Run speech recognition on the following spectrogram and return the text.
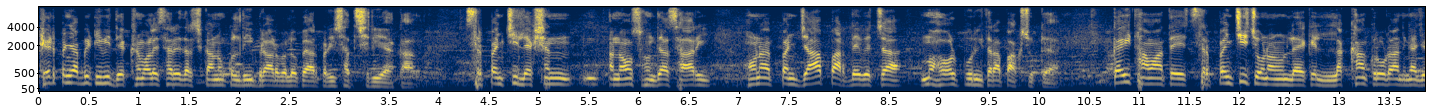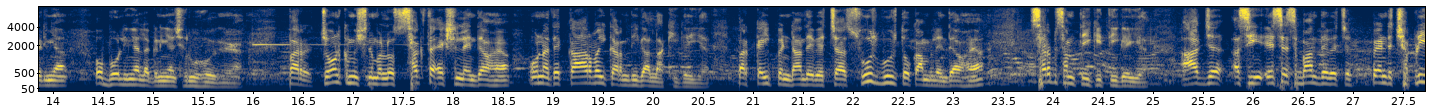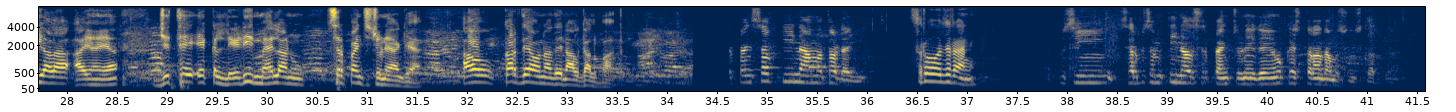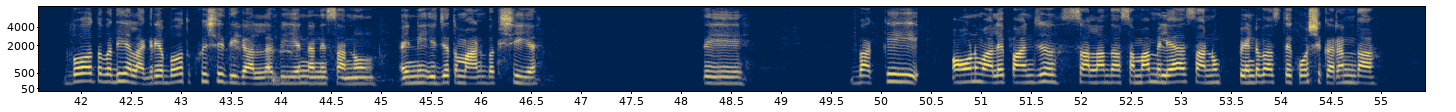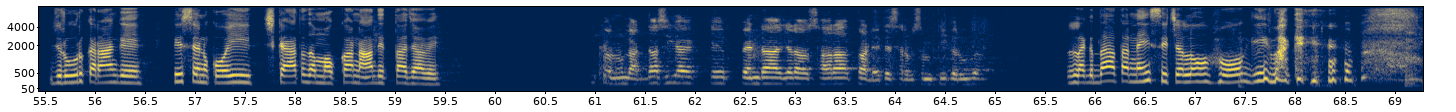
ਖੇਡ ਪੰਜਾਬੀ ਟੀਵੀ ਦੇਖਣ ਵਾਲੇ ਸਾਰੇ ਦਰਸ਼ਕਾਂ ਨੂੰ ਕੁਲਦੀਪ ਬਰਾੜ ਵੱਲੋਂ ਪਿਆਰ ਭਰੀ ਸਤਿ ਸ਼੍ਰੀ ਅਕਾਲ। ਸਰਪੰਚੀ ਇਲੈਕਸ਼ਨ ਅਨਾਉਂਸ ਹੁੰਦਿਆਂ ਸਾਰੀ ਹੁਣ ਪੰਜਾਬ ਭਰ ਦੇ ਵਿੱਚ ਮਾਹੌਲ ਪੂਰੀ ਤਰ੍ਹਾਂ ਪੱਕ ਚੁੱਕਿਆ ਹੈ। ਕਈ ਥਾਵਾਂ ਤੇ ਸਰਪੰਚੀ ਚੋਣਾਂ ਨੂੰ ਲੈ ਕੇ ਲੱਖਾਂ ਕਰੋੜਾਂ ਦੀਆਂ ਜਿਹੜੀਆਂ ਉਹ ਬੋਲੀਆਂ ਲੱਗਣੀਆਂ ਸ਼ੁਰੂ ਹੋ ਗਈਆਂ। ਪਰ ਚੋਣ ਕਮਿਸ਼ਨ ਵੱਲੋਂ ਸਖਤ ਐਕਸ਼ਨ ਲੈਂਦਿਆਂ ਹੋਇਆਂ ਉਹਨਾਂ ਤੇ ਕਾਰਵਾਈ ਕਰਨ ਦੀ ਗੱਲ ਆਖੀ ਗਈ ਹੈ। ਪਰ ਕਈ ਪਿੰਡਾਂ ਦੇ ਵਿੱਚ ਸੂਝ-ਬੂਝ ਤੋਂ ਕੰਮ ਲੈਂਦਿਆਂ ਹੋਇਆਂ ਸਰਬਸੰਮਤੀ ਕੀਤੀ ਗਈ ਹੈ। ਅੱਜ ਅਸੀਂ ਇਸੇ ਸਬੰਧ ਦੇ ਵਿੱਚ ਪਿੰਡ ਛਪੜੀ ਵਾਲਾ ਆਏ ਹੋਏ ਹਾਂ ਜਿੱਥੇ ਇੱਕ ਲੇਡੀ ਮਹਿਲਾ ਨੂੰ ਸਰਪੰਚ ਚੁਣਿਆ ਗਿਆ। ਆਓ ਕਰਦੇ ਹਾਂ ਉਹਨਾਂ ਦੇ ਨਾਲ ਗੱਲਬਾਤ। ਸਰਪੰਚ ਸਾਹਿਬ ਕੀ ਨਾਮ ਹੈ ਤੁਹਾਡਾ ਜੀ? ਸਰੋਜ ਰਾਣੀ। ਤੁਸੀਂ ਸਰਬਸੰਮਤੀ ਨਾਲ ਸਰਪੰਚ ਚੁਣੇ ਗਏ ਹੋ ਕਿਸ ਤਰ੍ਹਾਂ ਦਾ ਮਹਿਸੂਸ ਕਰਦੇ ਹੋ? ਬਹੁਤ ਵਧੀਆ ਲੱਗ ਰਿਹਾ, ਬਹੁਤ ਖੁਸ਼ੀ ਦੀ ਗੱਲ ਹੈ ਵੀ ਇਹਨਾਂ ਨੇ ਸਾਨੂੰ ਇੰਨੀ ਇੱਜ਼ਤ ਮਾਣ ਬਖਸ਼ੀ ਹੈ। ਤੇ ਬਾਕੀ ਆਉਣ ਵਾਲੇ 5 ਸਾਲਾਂ ਦਾ ਸਮਾਂ ਮਿਲਿਆ, ਸਾਨੂੰ ਪਿੰਡ ਵਾਸਤੇ ਕੁਝ ਕਰਨ ਦਾ ਜ਼ਰੂਰ ਕਰਾਂਗੇ, ਕਿਸੇ ਨੂੰ ਕੋਈ ਸ਼ਿਕਾਇਤ ਦਾ ਮੌਕਾ ਨਾ ਦਿੱਤਾ ਜਾਵੇ। ਤੁਹਾਨੂੰ ਲੱਗਦਾ ਸੀਗਾ ਕਿ ਪਿੰਡ ਆ ਜਿਹੜਾ ਉਹ ਸਾਰਾ ਤੁਹਾਡੇ ਤੇ ਸਰਬਸੰਮਤੀ ਕਰੂਗਾ? ਲੱਗਦਾ ਤਾਂ ਨਹੀਂ ਸੀ, ਚਲੋ ਹੋਗੀ ਬਾਕੀ।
